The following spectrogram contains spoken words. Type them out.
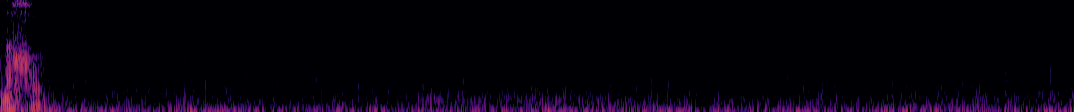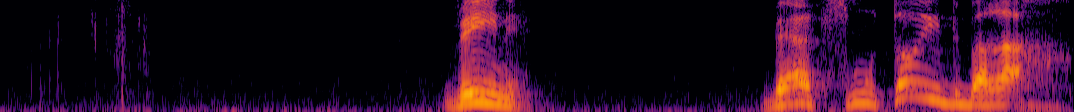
נכון. והנה, בעצמותו יתברך,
